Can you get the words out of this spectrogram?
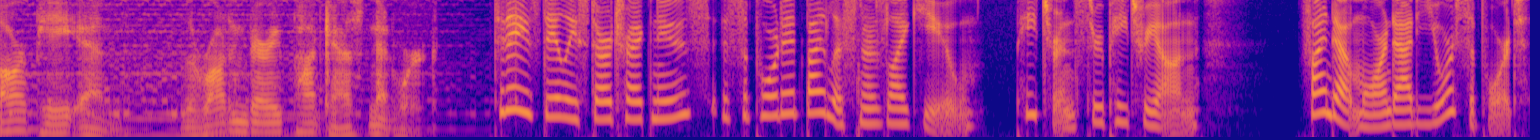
RPN, the Roddenberry Podcast Network. Today's daily Star Trek news is supported by listeners like you, patrons through Patreon. Find out more and add your support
